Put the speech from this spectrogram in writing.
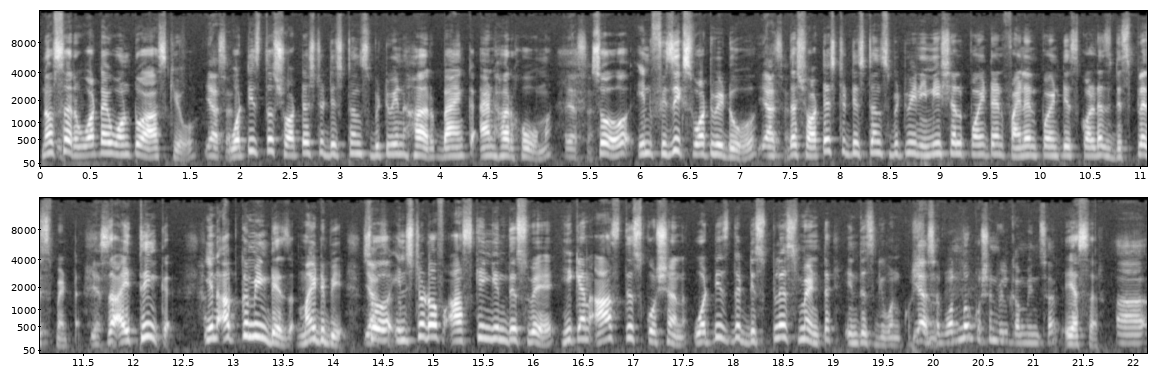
Now, sir, what I want to ask you, Yes, sir. what is the shortest distance between her bank and her home? Yes, sir. So, in physics, what we do, Yes, the shortest distance between initial point and final point is called as displacement. Yes, so. I think in upcoming days might be so instead of asking in this way he can ask this question what is the displacement in this given question Yes, sir. One more question will come in, sir. yes sir Uh,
